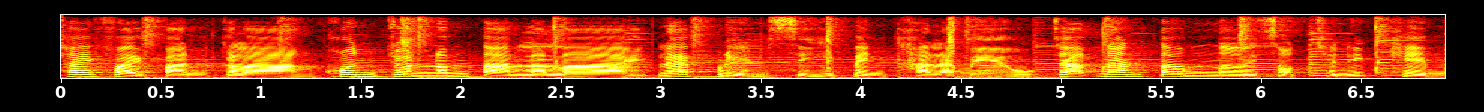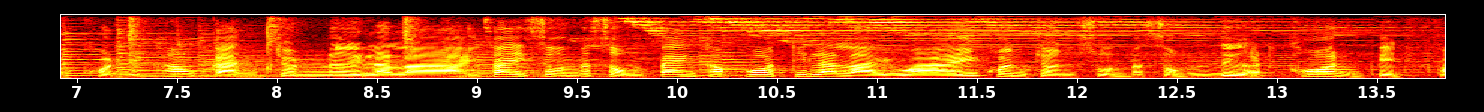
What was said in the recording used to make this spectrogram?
ใช้ไฟปานกลาง คนจนน้ำตาลละลาย และเปลี่ยนสีเป็นคาราเมล จากนั้นเติมเนยสดชนิดเค็มคนให้เข้ากันจนเนยละลาย ใส่ส่วนผสมแป้งข้าวโพดที่ละลายไว้ คนจนส่วนผสมเดือดข้น ปิดไฟ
